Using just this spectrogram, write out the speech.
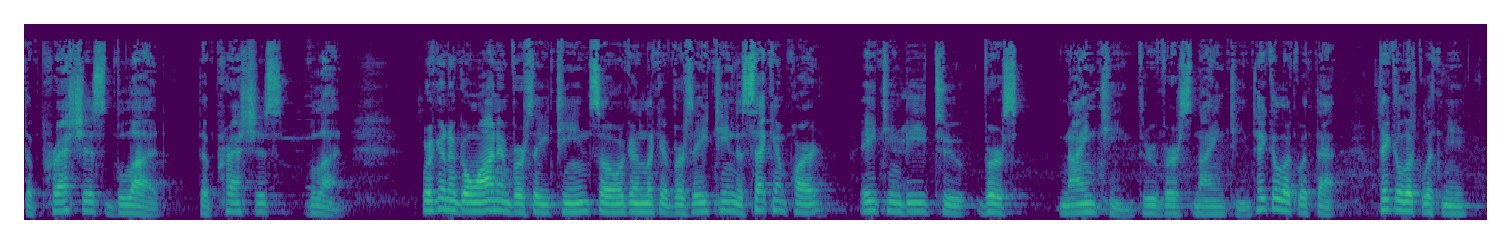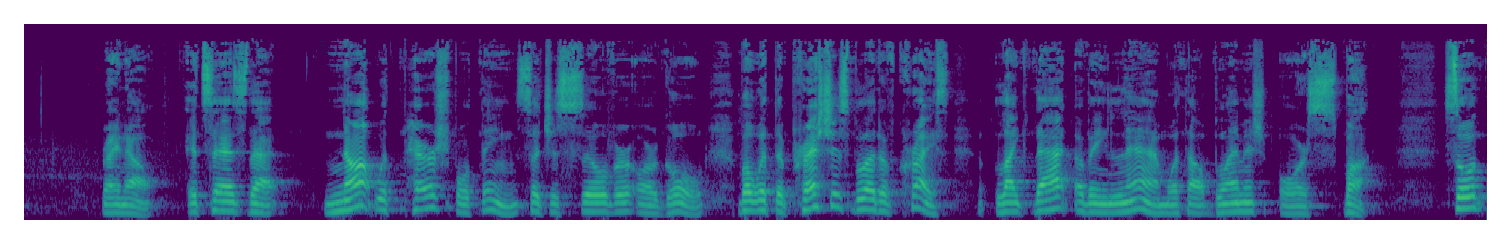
the precious blood. The precious blood. We're going to go on in verse 18. So we're going to look at verse 18, the second part, 18b to verse 19 through verse 19. Take a look with that. Take a look with me right now. It says that not with perishable things such as silver or gold, but with the precious blood of Christ, like that of a lamb without blemish or spot. So,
